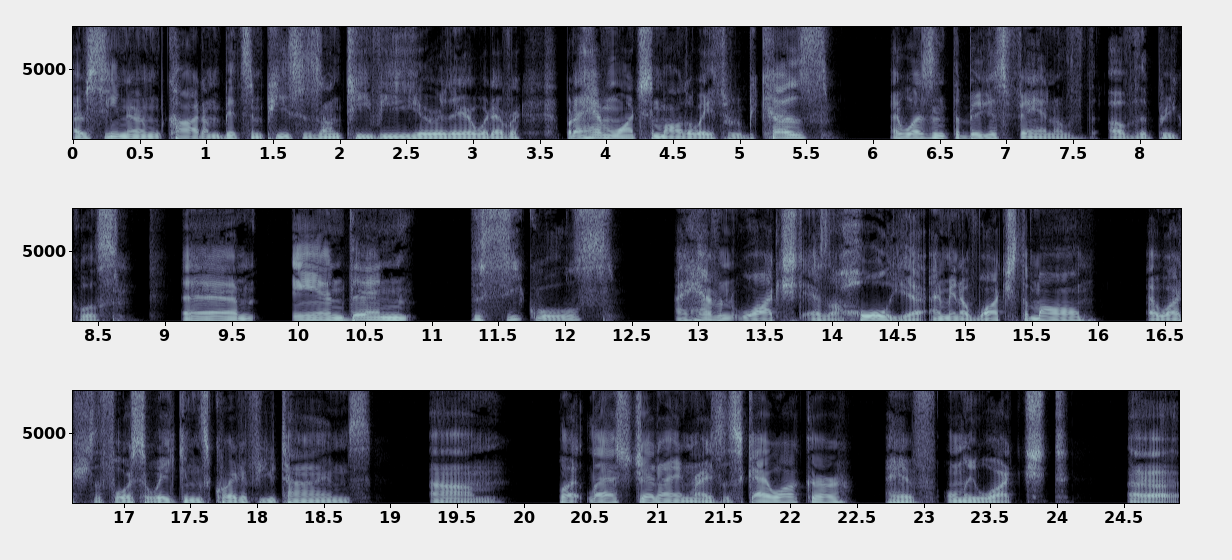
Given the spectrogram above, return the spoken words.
I've seen them caught on bits and pieces on TV here or there, whatever. But I haven't watched them all the way through because I wasn't the biggest fan of of the prequels. Um, and then the sequels, I haven't watched as a whole yet. I mean, I've watched them all. I watched The Force Awakens quite a few times. Um, but Last Jedi and Rise of Skywalker, I have only watched. Uh,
